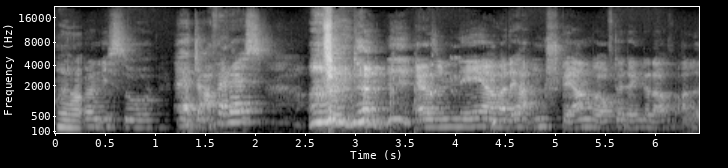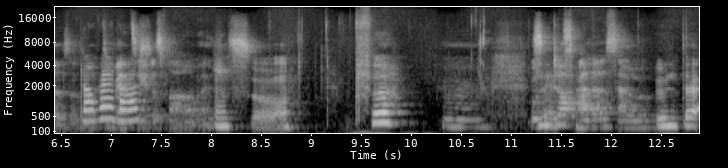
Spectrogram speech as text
Ja. Und dann ich so, hä, darf er das? Und dann er so, nee, aber der hat einen Stern drauf, der denkt, er darf alles. Also Darf die er das? Mercedes-Fahrer, weißt Ach so. Pff, du. Unter aller Sau. unter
